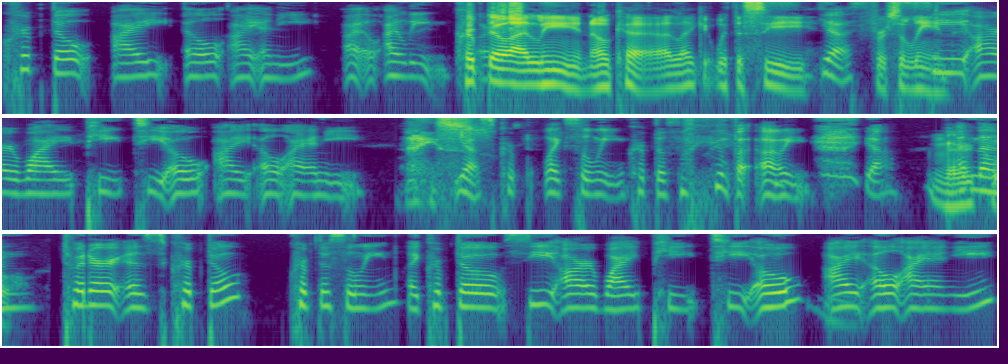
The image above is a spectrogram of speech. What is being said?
crypto I L I N E I Eileen. Crypto Or- Eileen. Okay, I like it with the C Yes. for Celine. C R Y P T O I L I N E. Nice. Yes, crypto like Celine, crypto Celine, but Eileen. Yeah. Very and then cool. Twitter is crypto, crypto Celine, like crypto C R Y P T O I L I N E.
